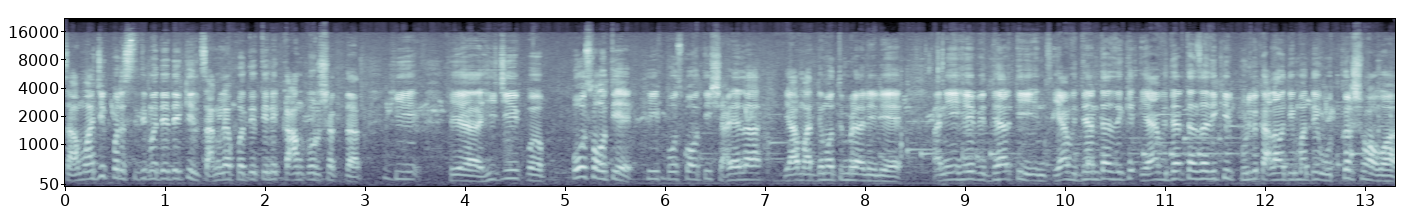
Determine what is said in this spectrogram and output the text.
सामाजिक परिस्थितीमध्ये देखील चांगल्या पद्धतीने काम करू शकतात. ही ही जी प- पोचपावती आहे. ही पोचपावती शाळेला या माध्यमातून मिळालेली आहे. आणि हे विद्यार्थी या विद्यार्थ्यांचा देखील या विद्यार्थ्यांचा देखील पुढील कालावधीमध्ये उत्कर्ष व्हावा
